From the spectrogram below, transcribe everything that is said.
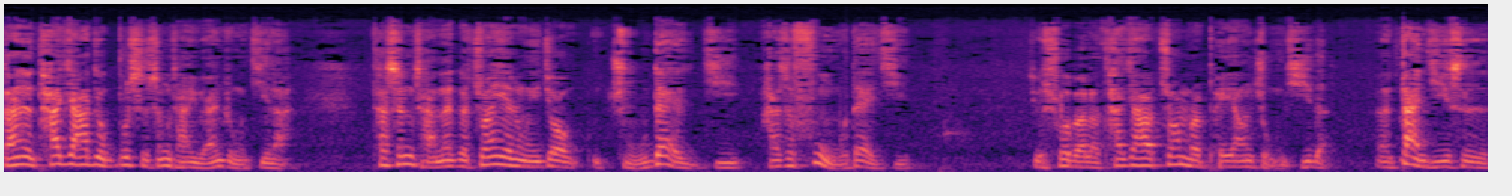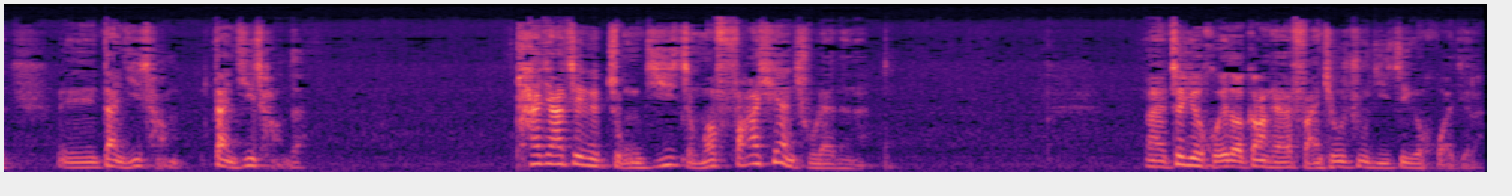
但是他家就不是生产原种鸡了，他生产那个专业用语叫主代鸡还是父母代鸡，就说白了，他家专门培养种鸡的，呃，蛋鸡是嗯蛋鸡场蛋鸡场的，他家这个种鸡怎么发现出来的呢？啊，这就回到刚才反求诸己这个伙计了，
